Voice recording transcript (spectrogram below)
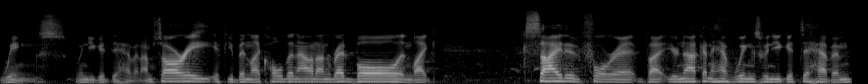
wings when you get to heaven. I'm sorry if you've been like holding out on Red Bull and like, excited for it, but you're not going to have wings when you get to heaven.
